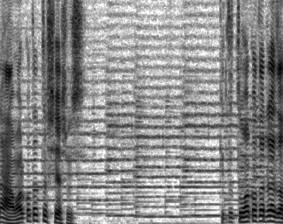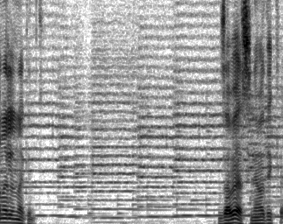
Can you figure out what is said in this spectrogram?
না আমার কথা তো শেষ হয়েছে কিন্তু তোমার কথাটা জানালে না কিন্তু। যাবে সিনেমা দেখতে?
